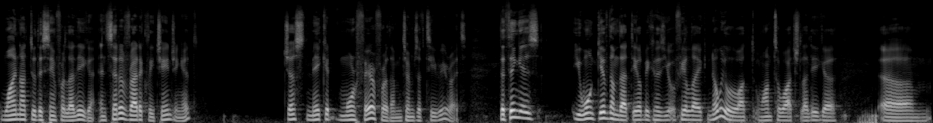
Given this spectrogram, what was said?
why not do the same for La Liga? Instead of radically changing it, just make it more fair for them in terms of TV rights. The thing is, you won't give them that deal because you feel like nobody will want want to watch La Liga, um,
